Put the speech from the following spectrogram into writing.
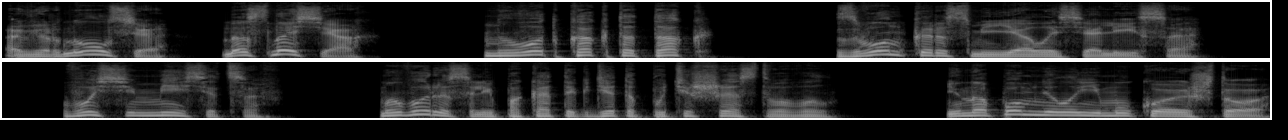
а вернулся на сносях. Ну вот как-то так. Звонко рассмеялась Алиса. «Восемь месяцев. Мы выросли, пока ты где-то путешествовал». И напомнила ему кое-что.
